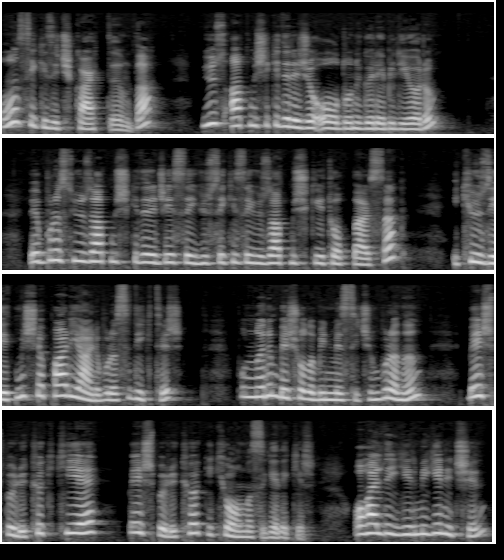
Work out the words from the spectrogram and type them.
18'i çıkarttığımda 162 derece olduğunu görebiliyorum. Ve burası 162 derece ise 108 ile 162'yi toplarsak 270 yapar yani burası diktir. Bunların 5 olabilmesi için buranın 5 bölü kök 2'ye 5 bölü kök 2 olması gerekir. O halde 20 gen için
